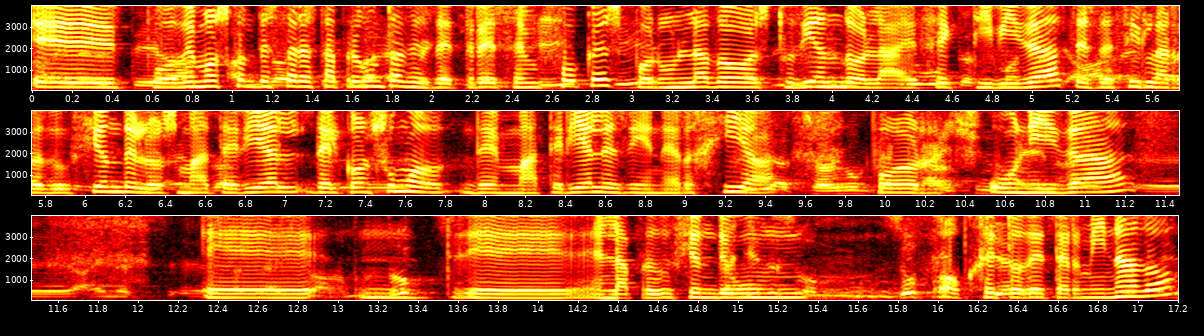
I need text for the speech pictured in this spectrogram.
eh, podemos contestar a esta pregunta desde tres enfoques. Por un lado, estudiando la efectividad, es decir, la reducción de los material, del consumo de materiales y energía por unidad eh, en la producción de un objeto determinado.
